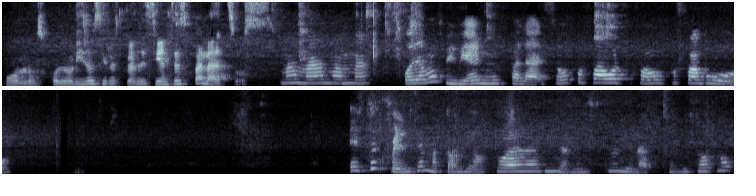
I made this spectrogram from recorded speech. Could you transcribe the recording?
por los coloridos y resplandecientes palazos. Mamá, mamá, ¿podemos vivir en un palacio? Por favor, por favor, por favor. Esta experiencia me ha cambiado toda la vida. Necesito gelato. Tal vez otro,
